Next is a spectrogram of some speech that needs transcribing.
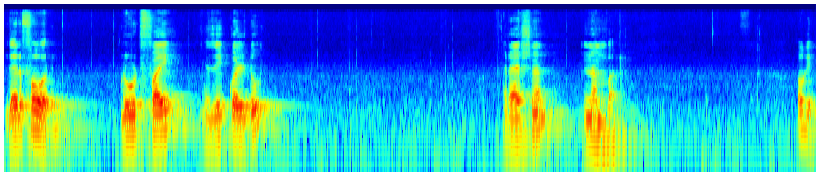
Therefore root 5 is equal to rational number. Okay.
